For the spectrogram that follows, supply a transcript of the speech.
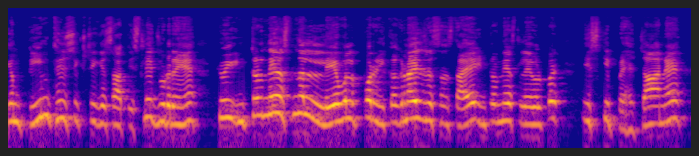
कि हम टीम 360 के साथ इसलिए जुड़ रहे हैं क्योंकि इंटरनेशनल लेवल पर रिकॉग्नाइज्ड संस्था है इंटरनेशनल लेवल पर इसकी पहचान है,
